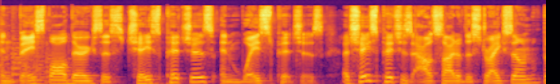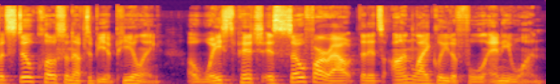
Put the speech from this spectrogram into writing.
In baseball, there exists chase pitches and waste pitches. A chase pitch is outside of the strike zone, but still close enough to be appealing. A waste pitch is so far out that it's unlikely to fool anyone.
